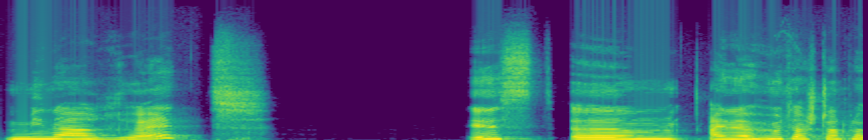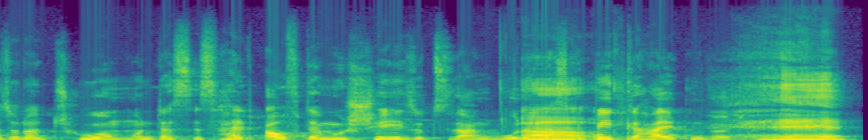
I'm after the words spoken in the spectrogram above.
Minarett ist ähm, ein erhöhter Standplatz oder Turm. Und das ist halt auf der Moschee sozusagen, wo dann Ah, das Gebet okay. gehalten wird. Hä?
